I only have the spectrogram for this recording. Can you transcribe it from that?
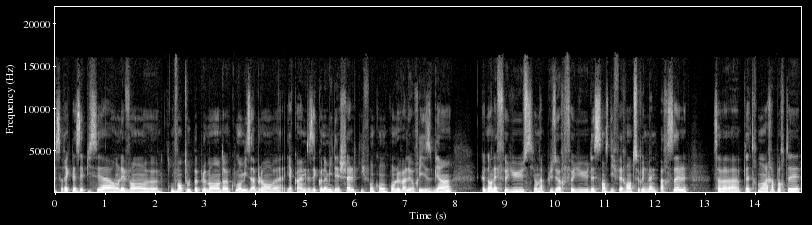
c'est vrai que les épicéas, on les vend, euh, on vend tout le peuplement d'un coup en mise à blanc. Bah, il y a quand même des économies d'échelle qui font qu'on le valorise bien. Que dans les feuillus, si on a plusieurs feuillus d'essence différentes sur une même parcelle, ça va peut-être moins rapporter.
